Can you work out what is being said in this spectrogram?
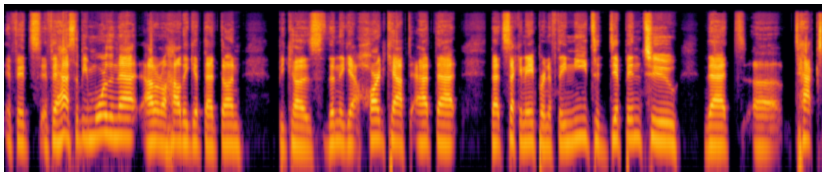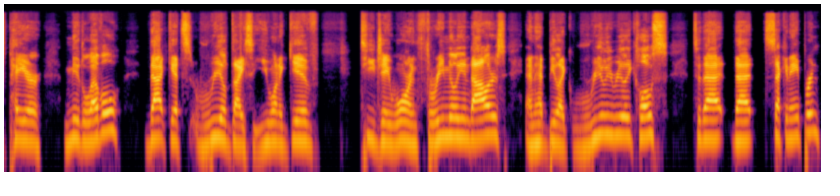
If it's if it has to be more than that, I don't know how they get that done because then they get hard capped at that that second apron. If they need to dip into that uh, taxpayer mid level, that gets real dicey. You want to give TJ Warren three million dollars and have, be like really really close to that that second apron.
